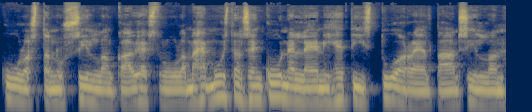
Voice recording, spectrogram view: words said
kuulostanut silloinkaan 90-luvulla. Mä muistan sen kuunnelleeni heti tuoreeltaan silloin,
